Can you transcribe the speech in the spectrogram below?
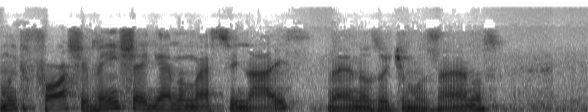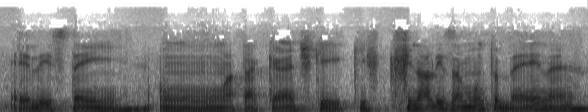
muito forte, vem chegando nas finais né, nos últimos anos. Eles têm um, um atacante que, que finaliza muito bem, né?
